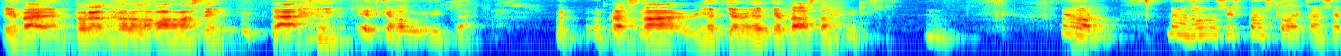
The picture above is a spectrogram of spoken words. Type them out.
Epäilen todella, todella vahvasti. Tää. Etkä halua yrittää. Katsotaan hetken, hetken päästä. Nämä, no. on, nämä on ollut siis paastoaikaan se,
